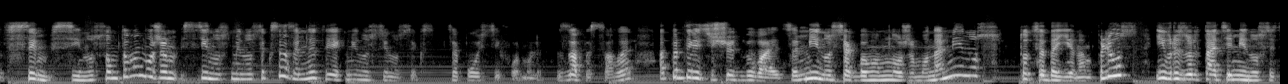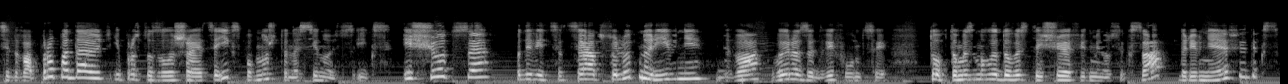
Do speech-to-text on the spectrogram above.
всім синусом, то ми можемо синус мінус х замінити як мінус синус х. Це по ось цій формулі. Записали. А тепер дивіться, що відбувається. Мінус, якби ми множимо на мінус, то це дає нам плюс. І в результаті мінуси ці два пропадають, і просто залишається х помножити на синус х. І що це? Подивіться, це абсолютно рівні два вирази, дві функції. Тобто ми змогли довести, що f від мінус х дорівнює f від х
